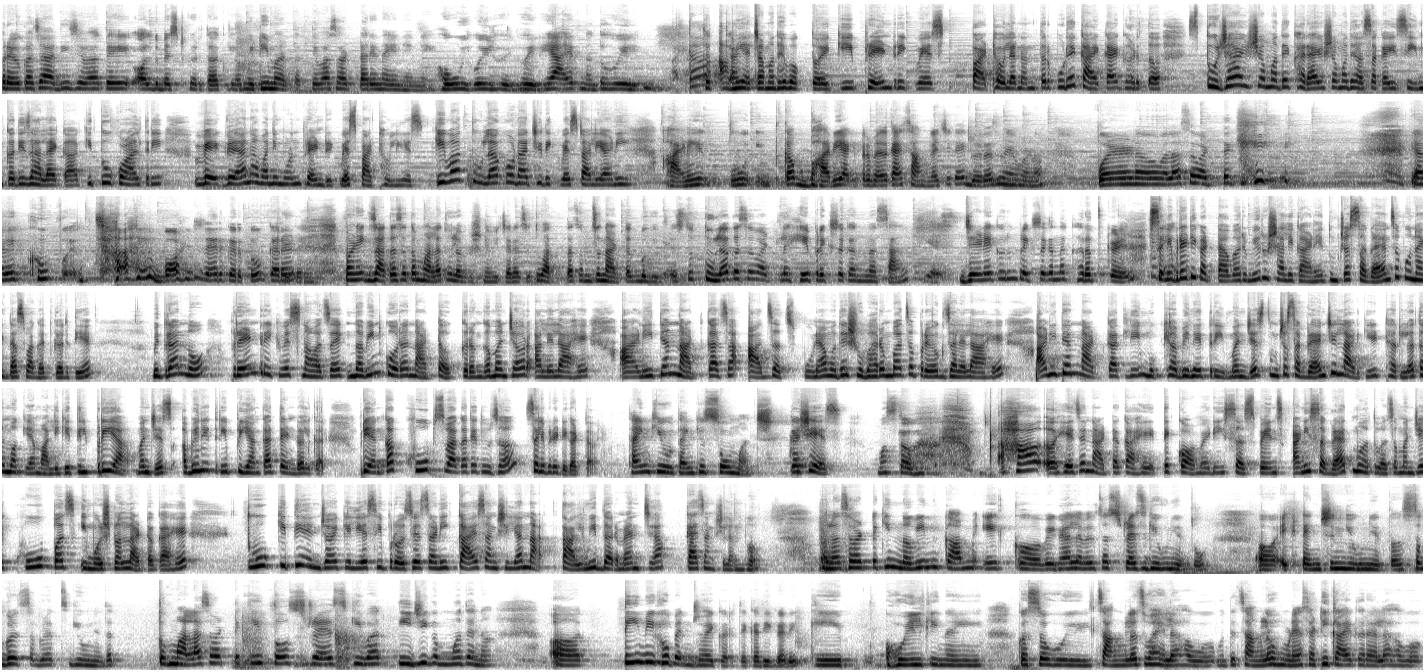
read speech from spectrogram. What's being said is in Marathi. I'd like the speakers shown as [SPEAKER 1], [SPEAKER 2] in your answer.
[SPEAKER 1] प्रयोगाच्या आधी जेव्हा ते ऑल द बेस्ट करतात किंवा मिठी मारतात तेव्हा असं वाटतं अरे नाही नाही नाही होईल होईल होईल होईल हे आहेत ना तर होईल. तर
[SPEAKER 2] आम्ही याच्यामध्ये बघतोय की फ्रेंड रिक्वेस्ट पाठवल्यानंतर पुढे काय काय घडतं? तुझ्या आयुष्यामध्ये खऱ्या आयुष्यामध्ये असं काही सीन कधी झालाय का? की तू कोणाला तरी वेगळ्या नावाने म्हणून फ्रेंड रिक्वेस्ट पाठवली आहेस? किंवा तुला कोणाची रिक्वेस्ट आली आणि
[SPEAKER 1] आणि तू इतका भारी ॲक्टर म्हणजे काय सांगायची काही गरज नाही म्हणा. पण मला असं वाटतं की आम्ही खूप छान बॉन्ड शेअर करतो. कारण पण एक जाता जाता मला तुला प्रश्न विचारायचा तू आत्ताच आमचं नाटक बघितलंस. तर तुला कसं वाटलं हे प्रेक्षकांना सांग. जेणेकरून प्रेक्षकांना खरंच कळेल.
[SPEAKER 2] सेलिब्रिटी कट्टावर मी ऋषाली काणे तुमच्या सगळ्यांचं पुन्हा एकदा स्वागत करते मित्रांनो फ्रेंड रिक्वेस्ट नावाचं एक नवीन कोरं नाटक रंगमंचावर आलेलं आहे आणि त्या नाटकाचा आजच पुण्यामध्ये शुभारंभाचा प्रयोग झालेला आहे आणि त्या नाटकातली मुख्य अभिनेत्री म्हणजेच तुमच्या सगळ्यांची लाडकी ठरलं तर मग या मालिकेतील प्रिया म्हणजेच अभिनेत्री प्रियांका तेंडोलकर. प्रियांका खूप स्वागत आहे तुझं celebrity कट्टावर
[SPEAKER 1] thank you thank you so much
[SPEAKER 2] कशी आहेस?
[SPEAKER 1] मस्त.
[SPEAKER 2] हा हे जे नाटक आहे ते कॉमेडी सस्पेन्स आणि सगळ्यात महत्त्वाचं म्हणजे खूपच इमोशनल नाटक आहे. तू किती एन्जॉय केली आहेस ही प्रोसेस आणि काय सांगशील या ना तालमी दरम्यानच्या काय सांगशील अनुभव?
[SPEAKER 1] मला असं वाटतं की नवीन काम एक वेगळ्या लेवलचा स्ट्रेस घेऊन येतो. एक टेन्शन घेऊन येतं. सगळं सगळंच घेऊन येतं. तर मला असं वाटतं की तो स्ट्रेस किंवा ती जी गंमत आहे ना ती मी खूप एन्जॉय करते कधी कधी की होईल की नाही कसं होईल चांगलंच व्हायला हवं मग ते चांगलं होण्यासाठी काय करायला हवं?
